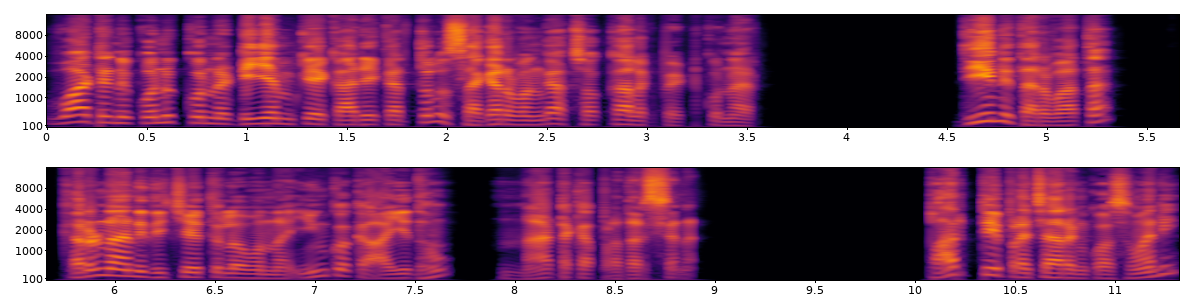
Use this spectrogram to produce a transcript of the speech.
వాటిని కొనుక్కున్న డిఎంకే కార్యకర్తలు సగర్వంగా చొక్కాలకు పెట్టుకున్నారు. దీని తర్వాత కరుణానిధి చేతిలో ఉన్న ఇంకొక ఆయుధం నాటక ప్రదర్శన. పార్టీ ప్రచారం కోసమని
